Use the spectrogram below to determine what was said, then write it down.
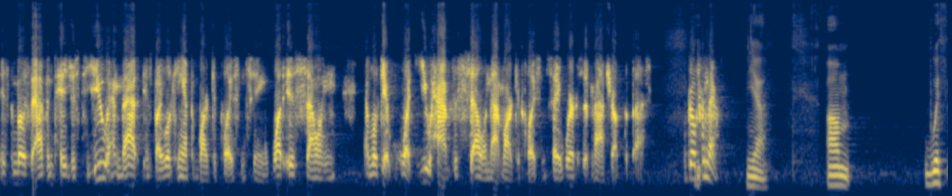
is the most advantageous to you, and that is by looking at the marketplace and seeing what is selling and look at what you have to sell in that marketplace and say where does it match up the best. Go from there. Yeah. Um, with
